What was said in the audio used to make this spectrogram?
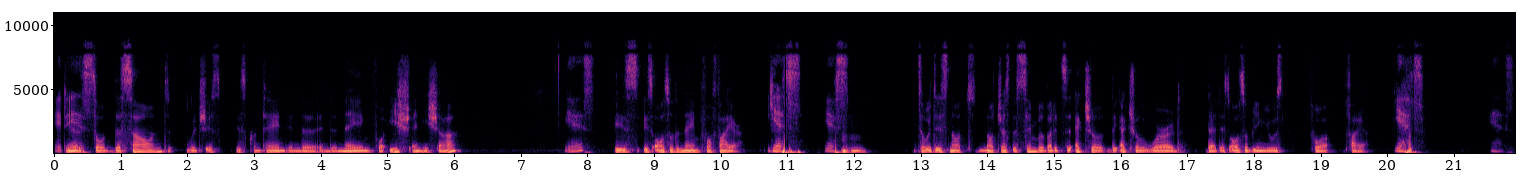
It yes, is. So the sound which is is contained in the in the name for Ish and Isha. Yes. Is is also the name for fire. Yes. Yes. Mm-hmm. So it is not not just a symbol, but it's the actual the actual word that is also being used for fire. Yes. Yes.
